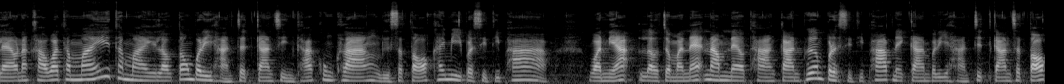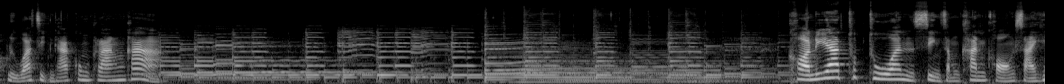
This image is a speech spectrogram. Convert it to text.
แล้วนะคะ ว่าทำไมทำไมเราต้องบริหารจัดการสินค้าคงคลัง หรือสต็อก ให้มีประสิทธิภาพ วันนี้เราจะมาแนะนำแนวทางการเพิ่มประสิทธิภาพในการบริหารจัดการสต็อก หรือว่าสินค้าคงคลังค่ะ ขออนุญาตทบทวนสิ่งสำคัญของสาเห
